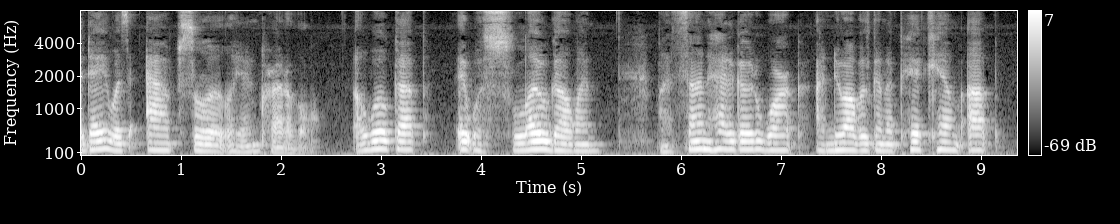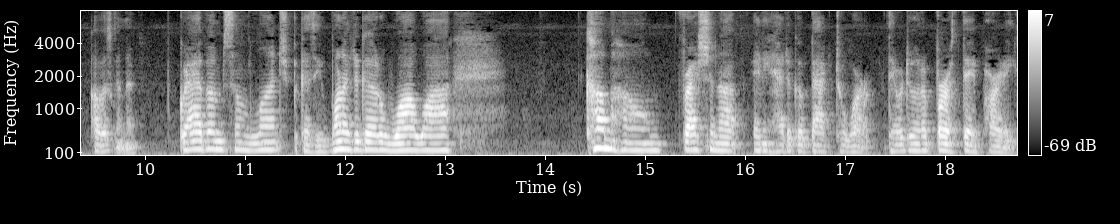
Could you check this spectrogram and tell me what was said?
today was absolutely incredible. I woke up, it was slow going. My son had to go to work. I knew I was going to pick him up. I was going to grab him some lunch because he wanted to go to Wawa, come home, freshen up, and he had to go back to work. They were doing a birthday party.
